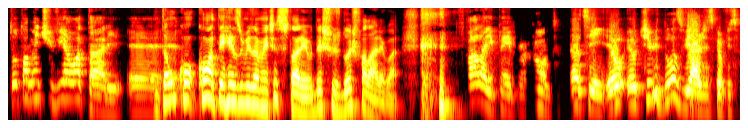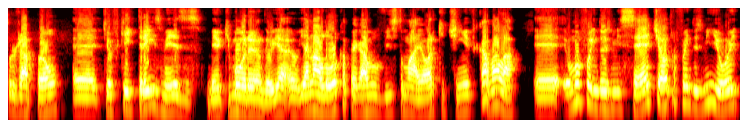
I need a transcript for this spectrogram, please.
totalmente via o Atari. É, Então, é, con- contem resumidamente essa história. Eu deixo os dois falarem agora. Fala aí, Paper, conta. Assim, eu, eu tive duas viagens que eu fiz pro Japão, é, que eu fiquei três meses meio que morando. Eu ia, eu ia na louca, pegava o visto maior que tinha e ficava lá. É, uma foi em 2007, a outra foi em 2008.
